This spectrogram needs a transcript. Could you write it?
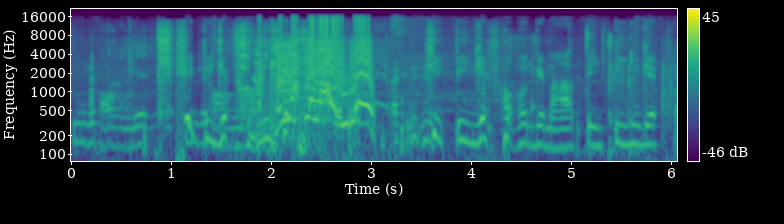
Ping pong. I ping pong. I ping pong, matti, i ping pong.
